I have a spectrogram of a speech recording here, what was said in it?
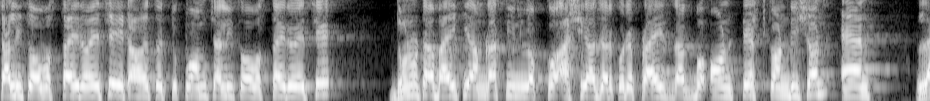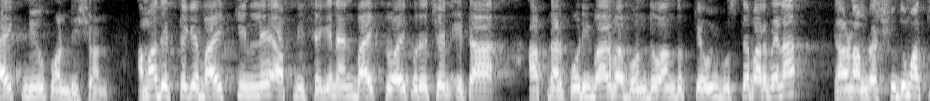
চালিত অবস্থায় রয়েছে। এটা হয়তো একটু কম চালিত অবস্থায় রয়েছে। দোনোটা বাইকে আমরা তিন লক্ষ আশি হাজার করে প্রাইস রাখব on test condition and like new condition আমাদের থেকে বাইক কিনলে আপনি সেকেন্ড হ্যান্ড বাইক ক্রয় করেছেন, এটা আপনার পরিবার বা বন্ধু বান্ধব কেউই বুঝতে পারবে না, কারণ আমরা শুধুমাত্র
